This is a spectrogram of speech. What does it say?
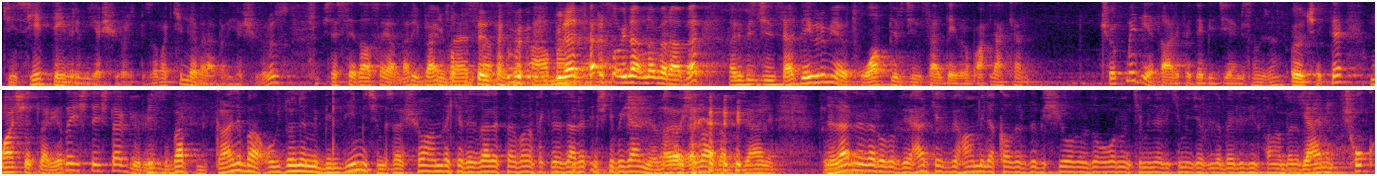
cinsiyet devrimi yaşıyoruz biz ama kimle beraber yaşıyoruz? İşte Seda Sayanlar, İbrahim, İbrahim Tatlıses, Bülent. Ersoylarla beraber hani bir cinsel devrim ya tuhaf bir cinsel devrim ahlaken çökme diye tarif edebileceğimiz ölçekte manşetler ya da işte işler görüyorsun. Biz, bak galiba o dönemi bildiğim için mesela şu andaki rezaletler bana pek rezaletmiş gibi gelmiyor. Biz aşırı adamız yani. Neler neler olur diye. Herkes bir hamile kalırdı, bir şey olurdu. O onun kimin eli kimin cebinde belli değil falan böyle. Yani çok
